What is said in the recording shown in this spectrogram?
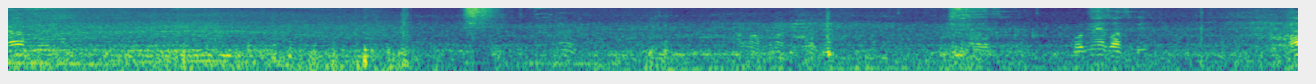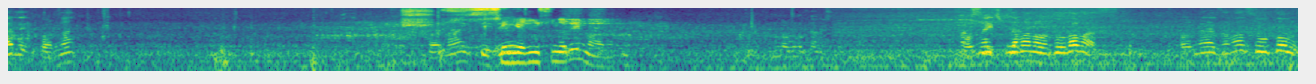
Yazdır. Evet. Tamam buna dikkat et. Kornaya bas bir. Neredeydi korna? Korna hangisiydi? Sinyalin üstünde değil mi abi? Bununla bunu karıştır. Korna hiçbir zaman orada olamaz. Korna her zaman solda olur.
